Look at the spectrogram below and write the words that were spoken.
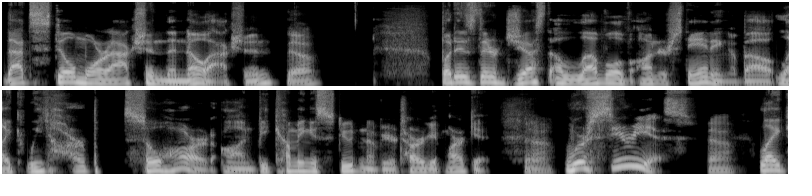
That's still more action than no action. Yeah. But is there just a level of understanding about like we harp so hard on becoming a student of your target market? Yeah. We're serious. Yeah. Like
